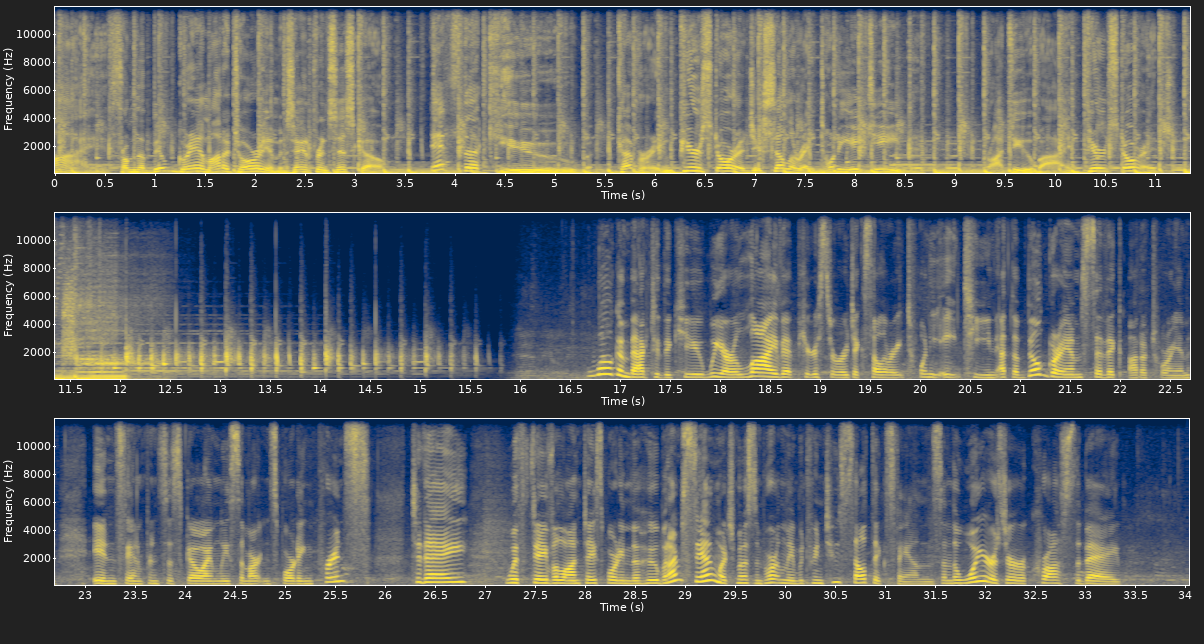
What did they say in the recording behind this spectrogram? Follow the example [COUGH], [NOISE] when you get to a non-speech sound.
Live from the Bill Graham Auditorium in San Francisco, it's theCUBE, covering Pure Storage Accelerate 2018. Brought to you by Pure Storage. Welcome back to theCUBE. We are live at Pure Storage Accelerate 2018 at the Bill Graham Civic Auditorium in San Francisco. I'm Lisa Martin, sporting Prince today with Dave Vellante sporting the Who, but I'm sandwiched most importantly between two Celtics fans and the Warriors are across the bay.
